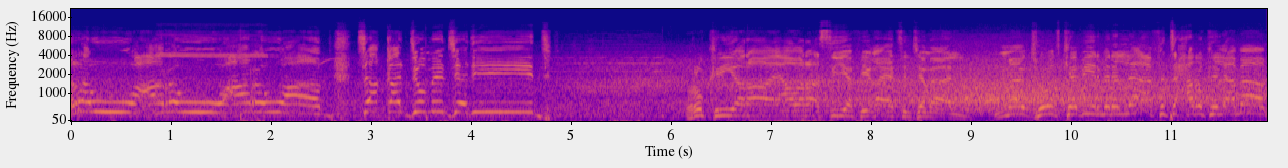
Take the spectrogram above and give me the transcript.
روعة روعة روعة. تقدم من جديد. ركنية رائعة ورأسية في غاية الجمال. مجهود كبير من اللاعب في التحرك للأمام.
